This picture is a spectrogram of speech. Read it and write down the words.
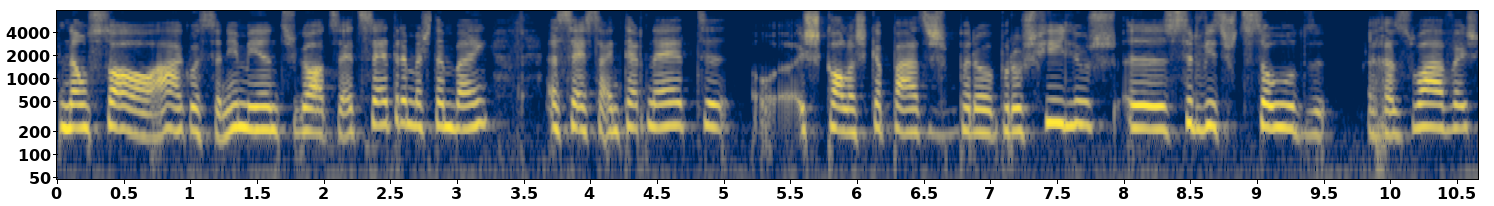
não só água, saneamento, esgotos, etc., mas também acesso à internet, escolas capazes para, para os filhos, eh, serviços de saúde razoáveis,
